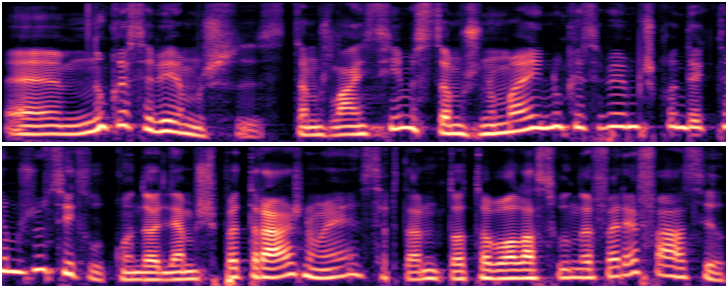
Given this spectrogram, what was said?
Ahm, nunca sabemos se estamos lá em cima, se estamos no meio, nunca sabemos quando é que estamos no ciclo. Quando olhamos para trás, não é? Acertar no totobola à segunda-feira é fácil,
